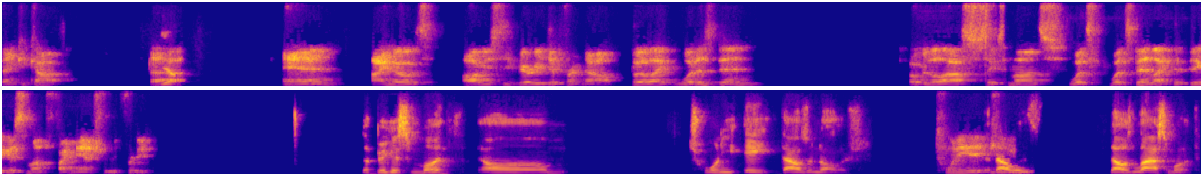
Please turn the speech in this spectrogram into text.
bank account. Uh, yep. And I know it's obviously very different now, but like, what has been over the last six months? What's what's been like the biggest month financially for you? The biggest month, um, twenty eight thousand dollars. Twenty eight. That was that was last month.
